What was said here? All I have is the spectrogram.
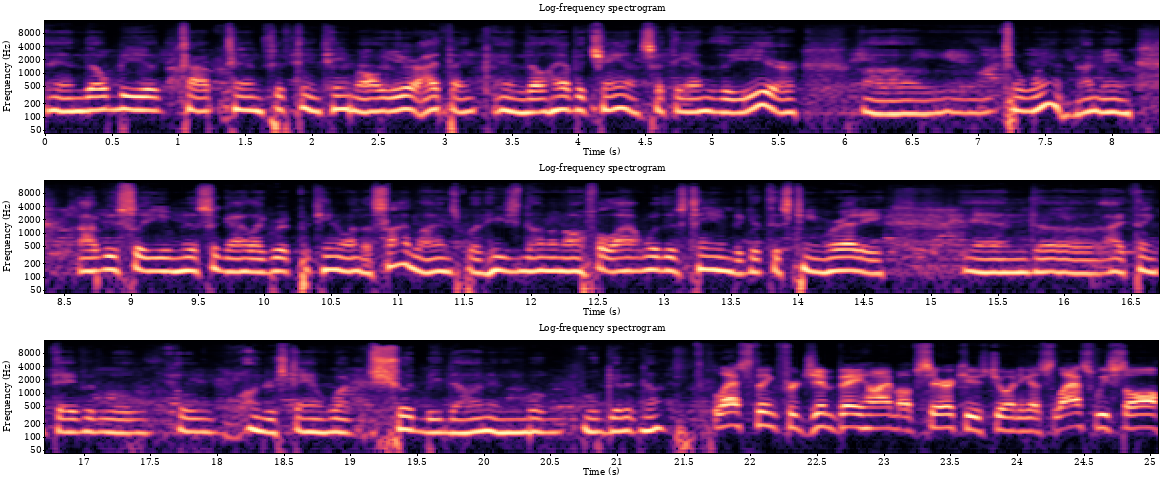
and they'll be a top 10, 15 team all year, I think, and they'll have a chance at the end of the year uh, to win. I mean, obviously you miss a guy like Rick Pitino on the sidelines, but he's done an awful lot with his team to get this team ready and uh, I think David will, will understand what should be done, and we'll we'll get it done. Last thing for Jim Boeheim of Syracuse joining us. Last we saw,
